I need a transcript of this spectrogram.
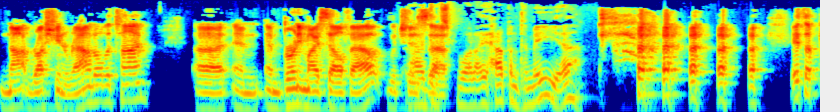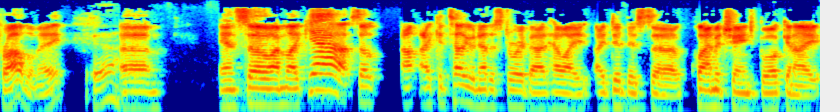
not rushing around all the time, uh, and, and burning myself out, which Uh, is, uh, that's what I happened to me. Yeah. it's a problem, eh? Yeah. Um, and so I'm like, yeah. So I, I could tell you another story about how I, I did this uh, climate change book and I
